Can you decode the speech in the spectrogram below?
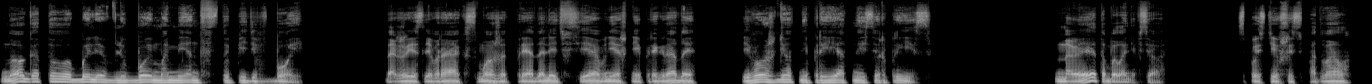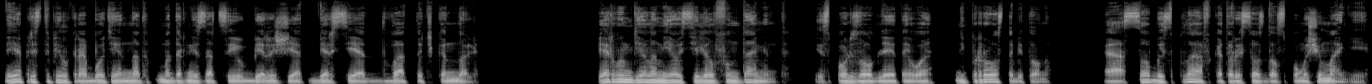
но готовы были в любой момент вступить в бой. Даже если враг сможет преодолеть все внешние преграды, его ждет неприятный сюрприз. Но это было не все. Спустившись в подвал, я приступил к работе над модернизацией убежища версия 2.0. Первым делом я усилил фундамент, использовал для этого не просто бетон, а особый сплав, который создал с помощью магии.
